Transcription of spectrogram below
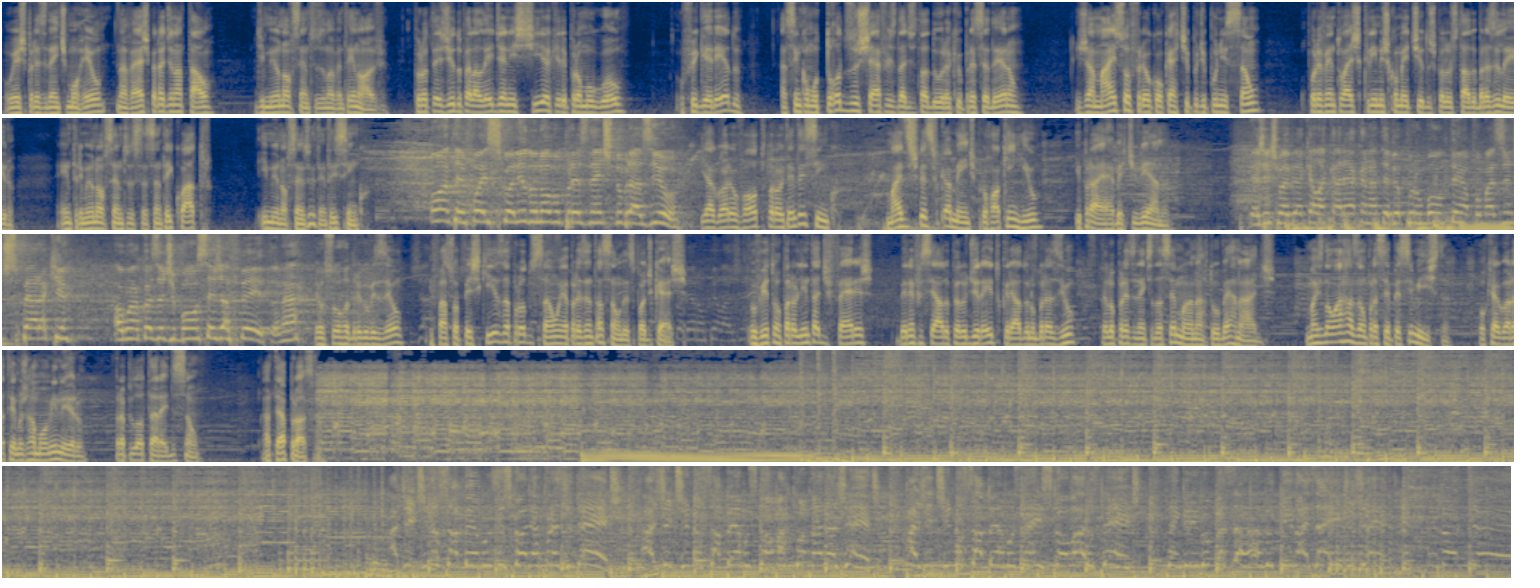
O ex-presidente morreu na véspera de Natal de 1999. Protegido pela lei de anistia que ele promulgou, o Figueiredo, assim como todos os chefes da ditadura que o precederam, jamais sofreu qualquer tipo de punição por eventuais crimes cometidos pelo Estado brasileiro entre 1964 em 1985. Ontem foi escolhido o novo presidente do Brasil. E agora eu volto para 85, mais especificamente para o Rock in Rio e para Herbert Viana. E a gente vai ver aquela careca na TV por um bom tempo, mas a gente espera que alguma coisa de bom seja feita, né? Eu sou o Rodrigo Vizeu e faço a pesquisa, a produção e a apresentação desse podcast. O Vitor Parolin está de férias, beneficiado pelo direito criado no Brasil pelo presidente da semana, Arthur Bernardes. Mas não há razão para ser pessimista, porque agora temos Ramon Mineiro para pilotar a edição. Até a próxima. sabemos escolher presidente. A gente não sabemos tomar conta da gente. A gente não sabemos nem escovar os dentes. Tem gringo pensando que nós é indigente.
